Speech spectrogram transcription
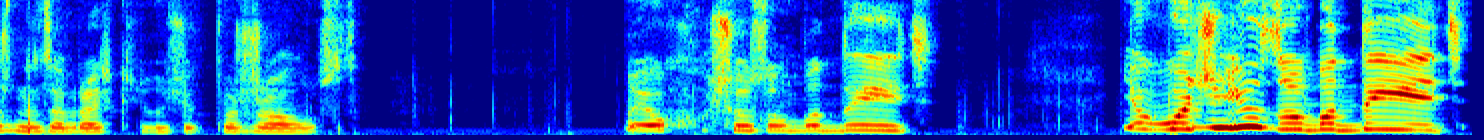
Можно забрать ключик, пожалуйста. Ну, я хочу освободить. Я хочу її освободить.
